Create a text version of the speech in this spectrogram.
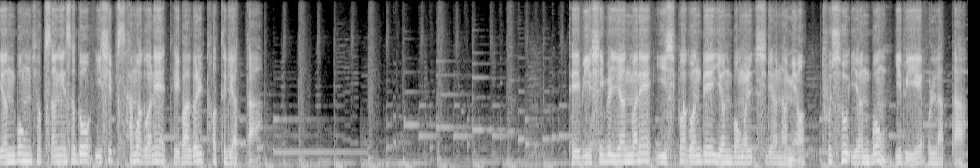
연봉 협상에서도 23억 원의 대박을 터뜨렸다. 데뷔 11년 만에 20억 원대 연봉을 실현하며 투수 연봉 1위에 올랐다.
